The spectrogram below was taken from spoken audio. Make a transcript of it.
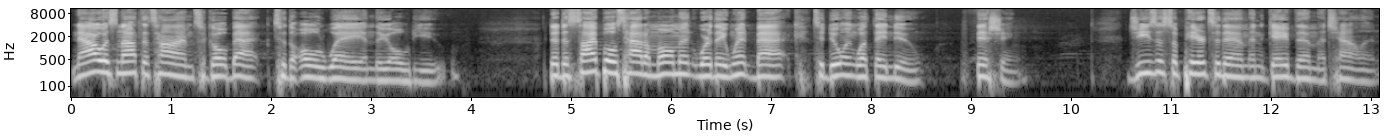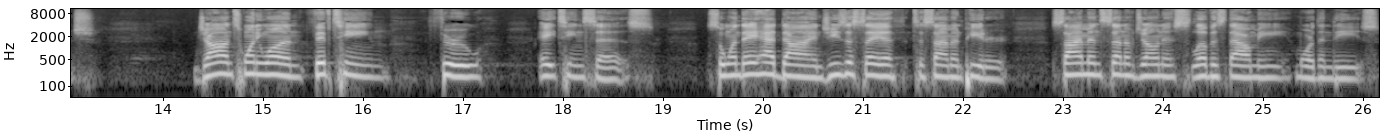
Now is not the time to go back to the old way and the old you. The disciples had a moment where they went back to doing what they knew fishing. Jesus appeared to them and gave them a challenge. John 21 15 through 18 says, So when they had dined, Jesus saith to Simon Peter, Simon, son of Jonas, lovest thou me more than these?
